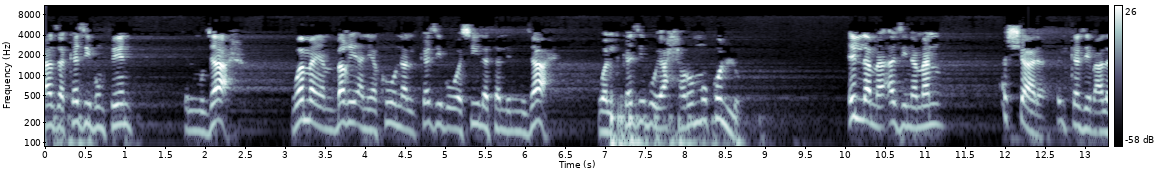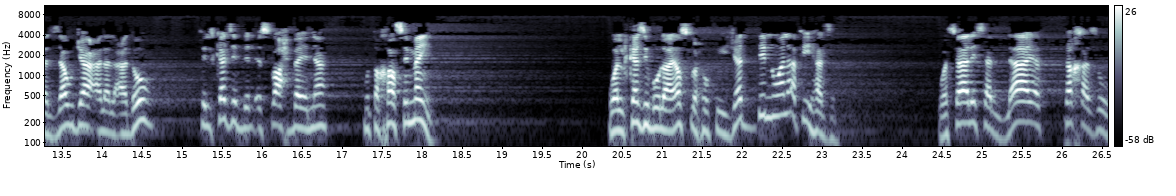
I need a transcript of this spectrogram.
هذا كذب فين؟ في المزاح وما ينبغي أن يكون الكذب وسيلة للمزاح والكذب يحرم كله. إلا ما أزن من؟ الشارع. في الكذب على الزوجة على العدو. في الكذب للإصلاح بين متخاصمين. والكذب لا يصلح في جد ولا في هزم. وثالثا لا يتخذ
